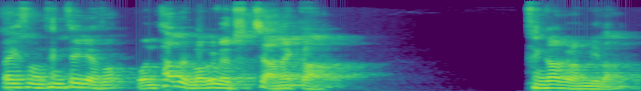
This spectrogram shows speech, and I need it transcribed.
파이썬 생태계에서 원탑을 먹으면 좋지 않을까 생각을 합니다.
